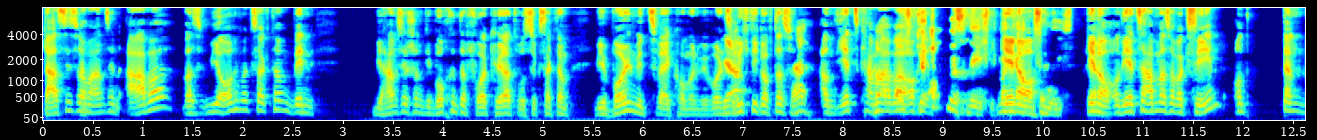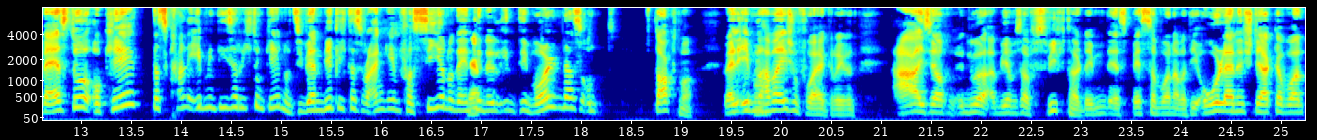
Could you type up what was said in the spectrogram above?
Das ist ein Wahnsinn. Aber, was wir auch immer gesagt haben, wenn, wir haben es ja schon die Wochen davor gehört, wo sie gesagt haben, wir wollen mit zwei kommen, wir wollen Ja. so richtig auf das, Ja. und jetzt kann man aber aber auch, glaubt man es nicht. Man Genau. ja nicht. genau, und jetzt haben wir es aber gesehen, und dann weißt du, okay, das kann eben in diese Richtung gehen, und sie werden wirklich das Run-Game forcieren, und entweder, die wollen das, und taugt mir. Weil eben, Ja. haben wir eh schon vorher geredet. A ist ja auch nur, wir haben es auf Swift halt eben, der ist besser geworden, aber die O-Line ist stärker geworden.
